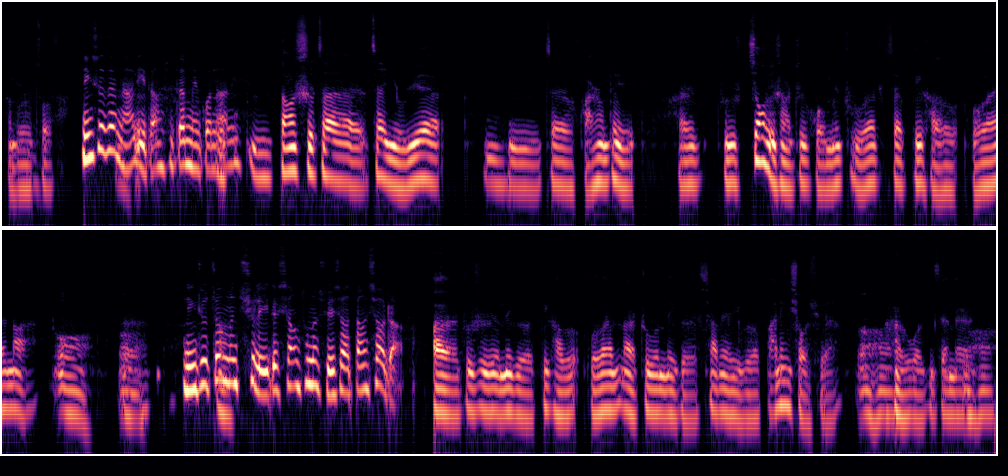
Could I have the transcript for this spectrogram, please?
很多的做法。您是在哪里？当时在美国哪里？嗯，当时在在纽约，嗯嗯，在华盛顿。还就是教育上这块，我们主要是在北卡罗来纳。哦，嗯，您就专门去了一个乡村的学校当校长？啊，就是那个北卡罗罗来纳州那个下面有个巴林小学，嗯我们在那儿，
